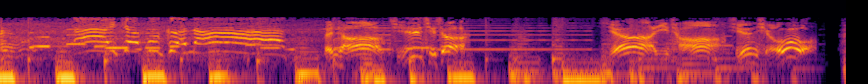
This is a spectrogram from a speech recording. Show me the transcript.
哎，这不可能！本场齐齐胜，下一场先球。嘿，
